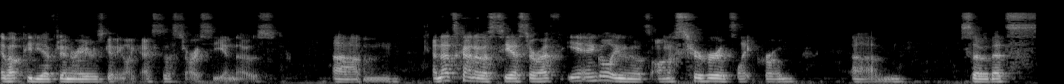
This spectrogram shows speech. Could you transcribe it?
about PDF generators getting like access to RC in those. Um, and that's kind of a CSRF angle, even though it's on a server, it's like Chrome. Um, so that's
